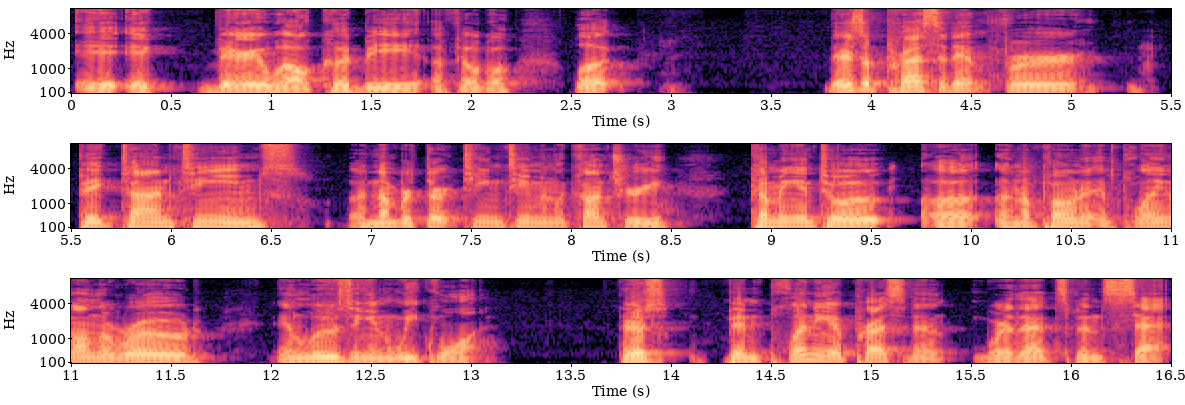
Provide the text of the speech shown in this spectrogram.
it, it very well could be a field goal. Look, there's a precedent for big time teams, a number 13 team in the country, coming into a, a, an opponent and playing on the road and losing in week one. There's been plenty of precedent where that's been set.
